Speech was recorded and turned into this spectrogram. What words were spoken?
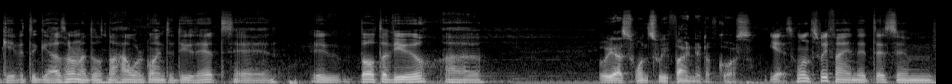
give it to Gazron. I don't know how we're going to do that. Uh, you- both of you, uh, Well, yes, once we find it, of course. yes. Once we find it, assume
